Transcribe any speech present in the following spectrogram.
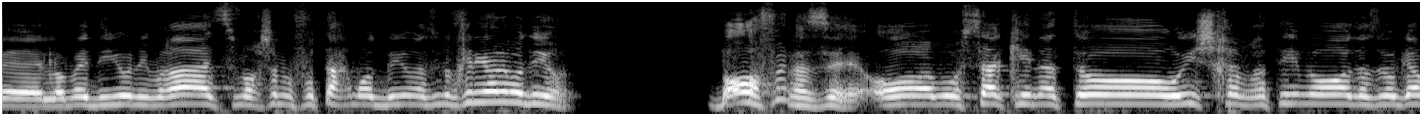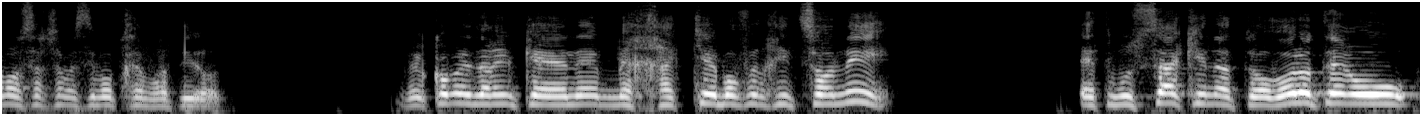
אה, לומד דיון נמרץ, והוא עכשיו מפותח מאוד בעיון, אז הוא מתחיל ללמוד דיון. באופן הזה, או מושג קינתו, הוא איש חברתי מאוד, אז הוא גם עושה עכשיו מסיבות חברתיות. וכל מיני דברים כאלה, מחכה באופן חיצוני את מושג קינתו, ועוד יותר הוא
